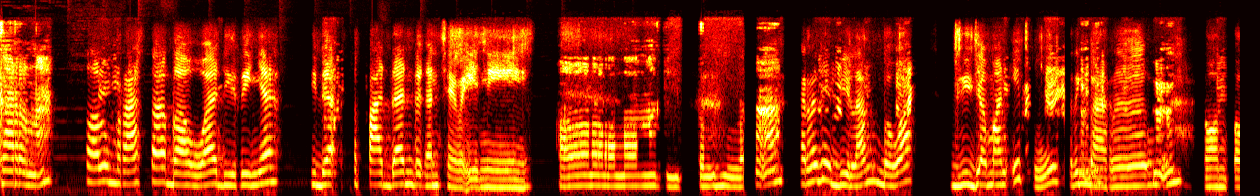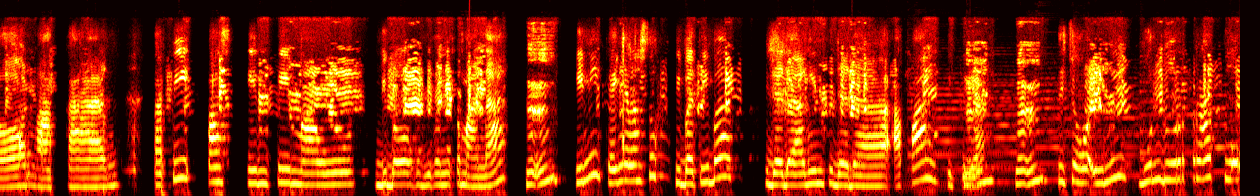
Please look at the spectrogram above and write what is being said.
Karena? Selalu merasa bahwa dirinya tidak sepadan dengan cewek ini. Oh gitu. Karena dia bilang bahwa di zaman itu sering bareng nonton makan tapi pas inti mau dibawa hubungannya ke mana ini kayaknya langsung tiba-tiba tidak ada angin tidak ada apa gitu ya mm si cowok ini mundur teratur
